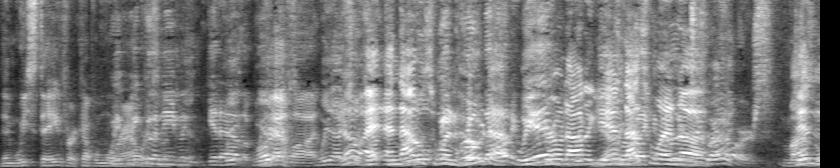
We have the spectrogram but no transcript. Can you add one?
then we stayed for a couple more We, we hours. couldn't with even it. get out of the We, parking lot. we actually no, got and, the and that grill- was when grilled out Hodap. We again. grilled out again. yeah, That's like when another two uh, hours. Might as didn't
